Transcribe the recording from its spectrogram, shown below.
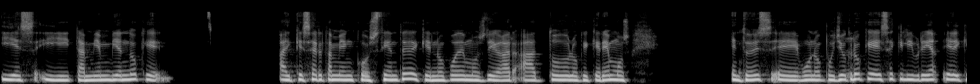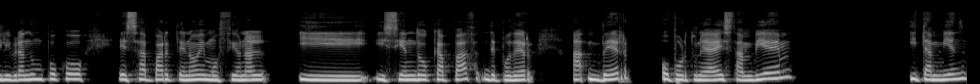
Y, es, y también viendo que hay que ser también consciente de que no podemos llegar a todo lo que queremos. Entonces, eh, bueno, pues yo creo que es equilibrando un poco esa parte ¿no? emocional y, y siendo capaz de poder ah, ver oportunidades también y también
